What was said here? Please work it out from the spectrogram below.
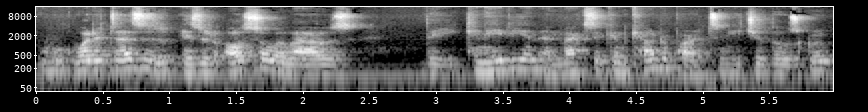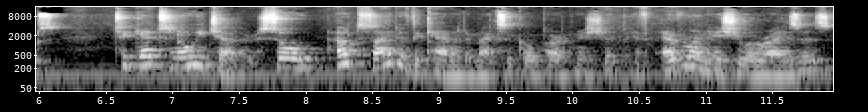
what it does is, is it also allows the Canadian and Mexican counterparts in each of those groups to get to know each other. So, outside of the Canada Mexico Partnership, if ever an issue arises,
